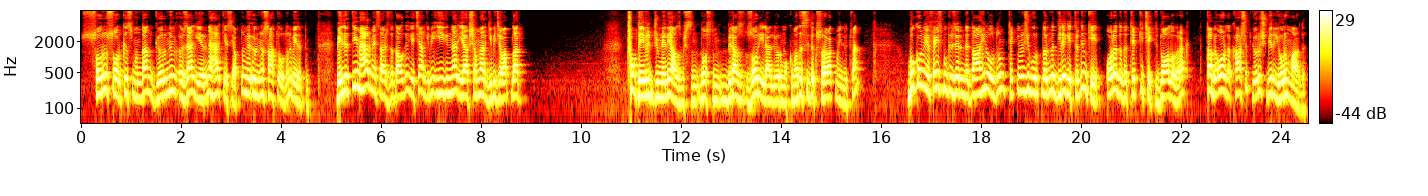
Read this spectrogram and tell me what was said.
soru sor kısmından görünüm özel yerine herkes yaptım ve ürünün sahte olduğunu belirttim. Belirttiğim her mesajda dalga geçer gibi iyi günler, iyi akşamlar gibi cevaplar çok devrik cümleli yazmışsın dostum. Biraz zor ilerliyorum okumada. Siz de kusura bakmayın lütfen. Bu konuyu Facebook üzerinde dahil olduğum teknoloji gruplarında dile getirdim ki orada da tepki çekti doğal olarak. Tabi orada karşıt görüş bir yorum vardı.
